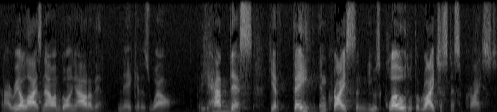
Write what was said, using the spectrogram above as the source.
and I realize now I'm going out of it naked as well. But he had this. He had faith in Christ and he was clothed with the righteousness of Christ.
